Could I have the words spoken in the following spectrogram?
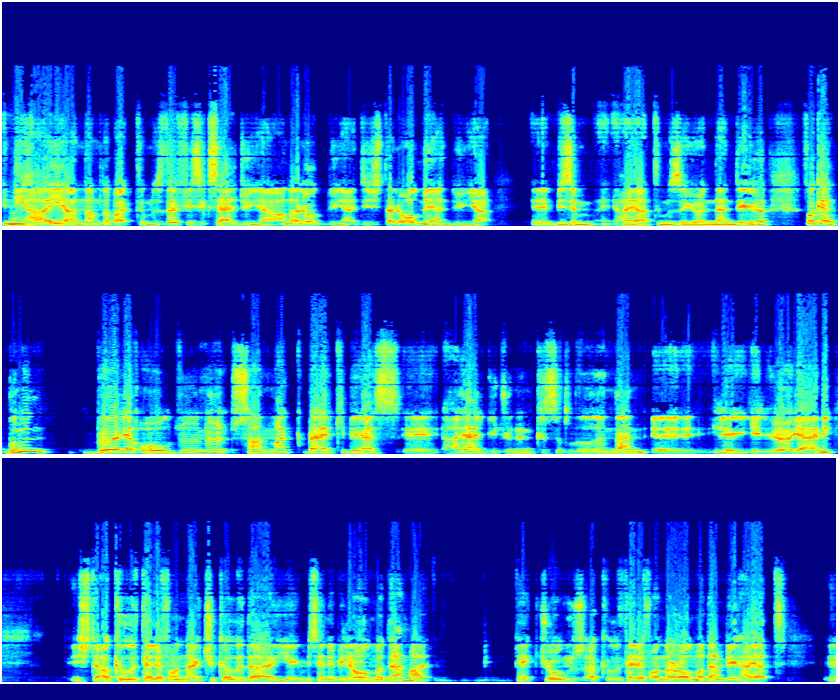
nihai anlamda baktığımızda fiziksel dünya, analog dünya, dijital olmayan dünya e, bizim hayatımızı yönlendiriyor. Fakat bunun böyle olduğunu sanmak belki biraz e, hayal gücünün kısıtlılığından e, ileri geliyor. Yani işte akıllı telefonlar çıkalı daha 20 sene bile olmadı ama pek çoğumuz akıllı telefonlar olmadan bir hayat e,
